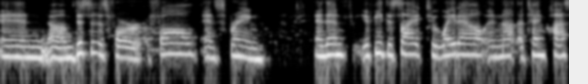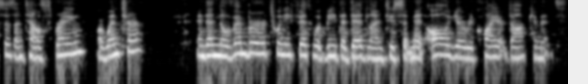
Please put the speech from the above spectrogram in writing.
And um, this is for fall and spring. And then if you decide to wait out and not attend classes until spring or winter, and then November 25th would be the deadline to submit all your required documents.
